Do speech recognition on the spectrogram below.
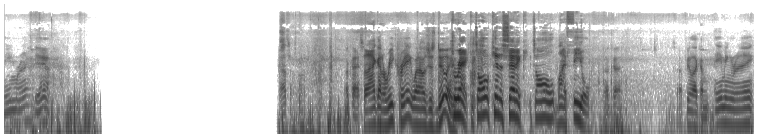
aim right. Yeah. That's Okay, so I gotta recreate what I was just doing. Correct. It's all kinesthetic. It's all by feel. Okay. So I feel like I'm aiming right.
